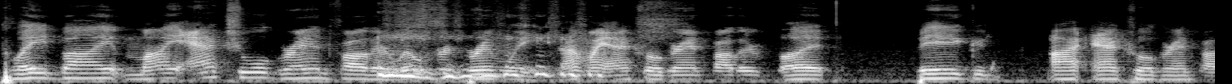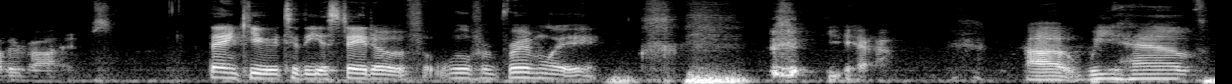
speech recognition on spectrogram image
played by my actual grandfather, Wilford Brimley. Not my actual grandfather, but big uh, actual grandfather vibes. Thank you to the estate of Wilford Brimley. yeah. Uh, we have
